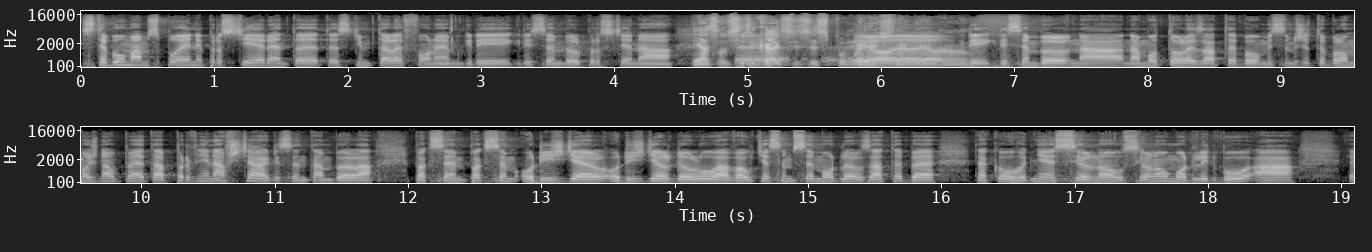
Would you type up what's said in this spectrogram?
S tebou mám spojený prostě jeden, to je, to je s tím telefonem, kdy, kdy jsem byl prostě na... Já jsem si říkal, eh, jestli si vzpomeneš jo, na ně, no? kdy, kdy jsem byl na, na motole za tebou, myslím, že to bylo možná úplně ta první navštěva, kdy jsem tam byl a pak jsem, pak jsem odjížděl, odjížděl dolů a v autě jsem se modlil za tebe takovou hodně silnou, silnou modlitbu a e,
